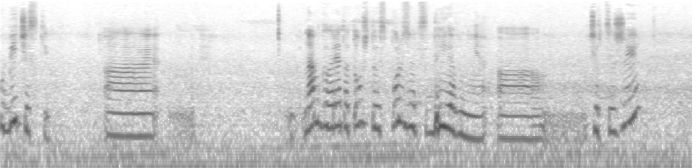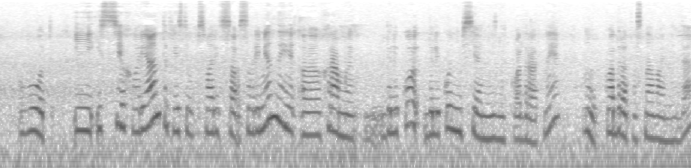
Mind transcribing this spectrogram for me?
кубических. А, нам говорят о том, что используются древние чертежи, вот, и из всех вариантов, если вы посмотрите современные э, храмы, далеко, далеко не все они из них квадратные. Ну, квадрат в основании, да.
